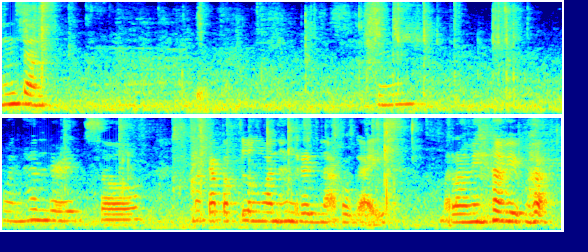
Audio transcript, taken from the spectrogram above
minsan, okay, 100. So, nakatatlong 100 na ako guys. Marami-rami pa.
